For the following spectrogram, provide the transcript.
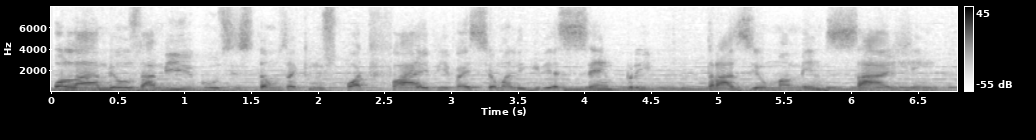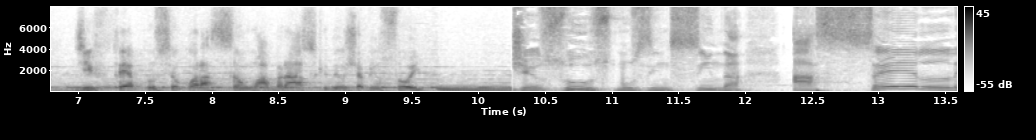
Olá, meus amigos, estamos aqui no Spotify e vai ser uma alegria sempre trazer uma mensagem de fé para o seu coração. Um abraço, que Deus te abençoe. Jesus nos ensina a selecionar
